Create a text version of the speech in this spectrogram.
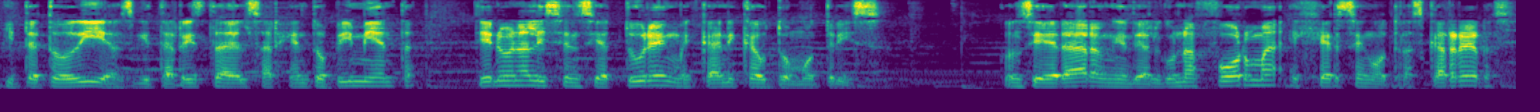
Y Teto Díaz, guitarrista del Sargento Pimienta, tiene una licenciatura en mecánica automotriz. Consideraron y de alguna forma ejercen otras carreras.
